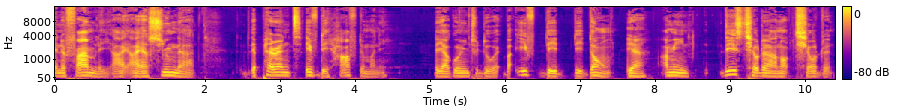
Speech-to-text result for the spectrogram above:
in a family, I, I assume that the parents, if they have the money, they are going to do it. But if they they don't, Yeah. I mean, these children are not children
